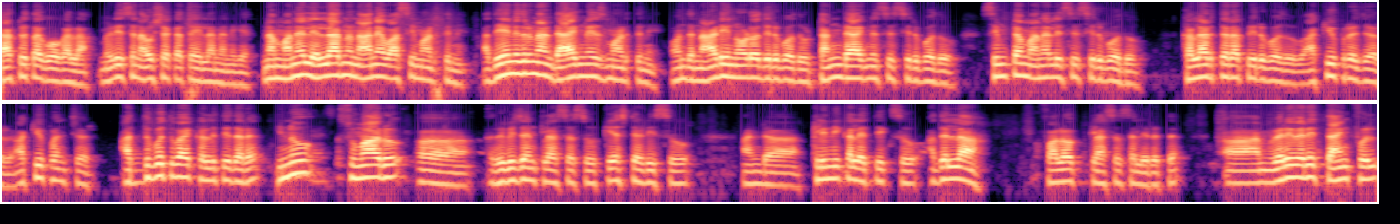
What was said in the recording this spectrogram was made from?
ಡಾಕ್ಟ್ರ್ ತಾಗ ಹೋಗಲ್ಲ. ಮೆಡಿಸಿನ್ ಅವಶ್ಯಕತೆ ಇಲ್ಲ ನನಗೆ. ನಮ್ಮ ಮನೇಲಿ ಎಲ್ಲರನ್ನೂ ನಾನೇ ವಾಸಿ ಮಾಡ್ತೀನಿ. ಅದೇನಿದ್ರು ನಾನು ಡಯಾಗ್ನೈಸ್ ಮಾಡ್ತೀನಿ. ಒಂದು ನಾಡಿ ನೋಡೋದಿರ್ಬೋದು ಟಂಗ್ ಡಯಾಗ್ನೋಸಿಸ್ ಇರ್ಬೋದು ಸಿಂಪ್ಟಮ್ ಅನಾಲಿಸಿಸ್ ಇರ್ಬೋದು ಕಲರ್ ಥೆರಪಿ ಇರ್ಬೋದು ಅಕ್ಯೂಪ್ರೆಜರ್ ಅಕ್ಯೂಪಂಚರ್ ಅದ್ಭುತವಾಗಿ ಕಲಿತಿದ್ದಾರೆ. ಇನ್ನೂ ಸುಮಾರು revision classes case studies and clinical ethics ಅದೆಲ್ಲ ಫಾಲೋ ಅಪ್ ಕ್ಲಾಸಸ್ಸಲ್ಲಿ ಇರುತ್ತೆ. I am very very thankful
